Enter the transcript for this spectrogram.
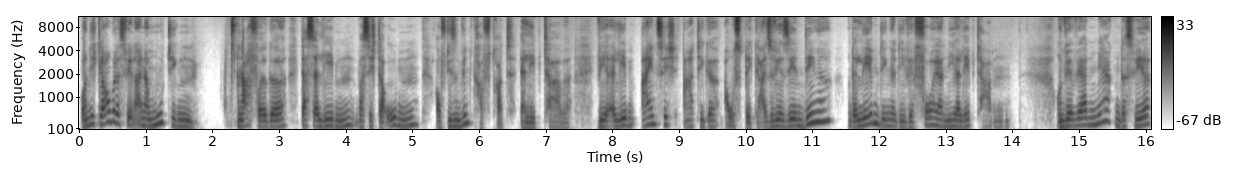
Und ich glaube, dass wir in einer mutigen Nachfolge das erleben, was ich da oben auf diesem Windkraftrad erlebt habe. Wir erleben einzigartige Ausblicke. Also wir sehen Dinge und erleben Dinge, die wir vorher nie erlebt haben. Und wir werden merken, dass wir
